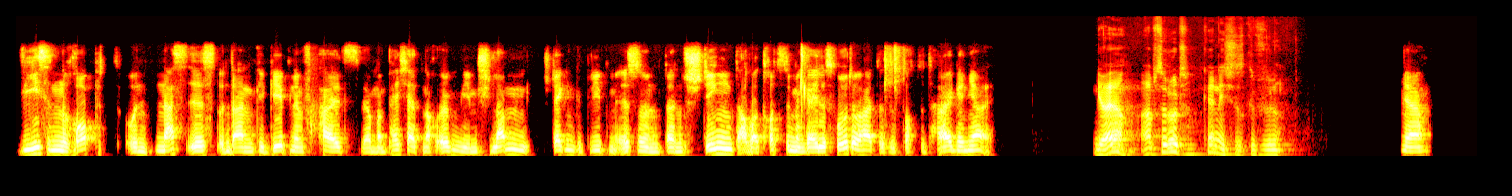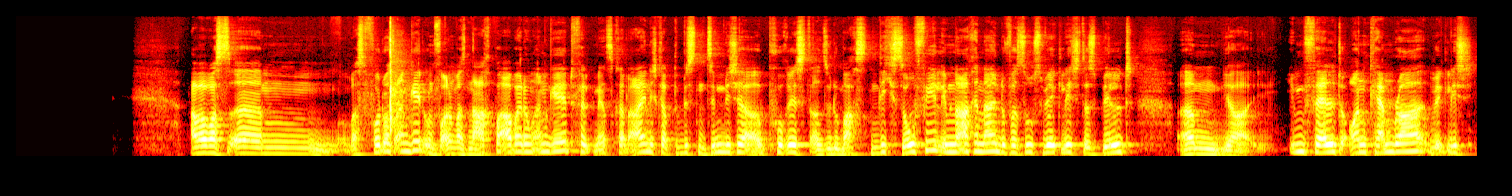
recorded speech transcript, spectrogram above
Wiesen robbt und nass ist und dann gegebenenfalls, wenn man Pech hat, noch irgendwie im Schlamm stecken geblieben ist und dann stinkt, aber trotzdem ein geiles Foto hat, das ist doch total genial. Ja, ja, absolut. Kenne ich das Gefühl. Ja. Aber was, ähm, was Fotos angeht und vor allem was Nachbearbeitung angeht, fällt mir jetzt gerade ein, ich glaube, du bist ein ziemlicher Purist. Also du machst nicht so viel im Nachhinein, du versuchst wirklich das Bild ähm, ja, im Feld on camera wirklich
